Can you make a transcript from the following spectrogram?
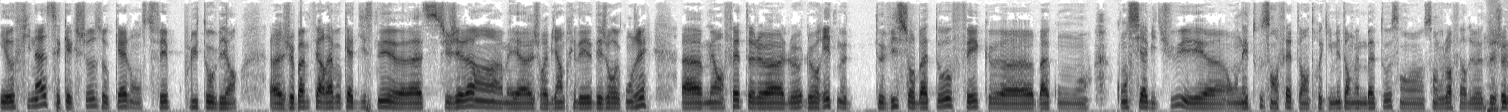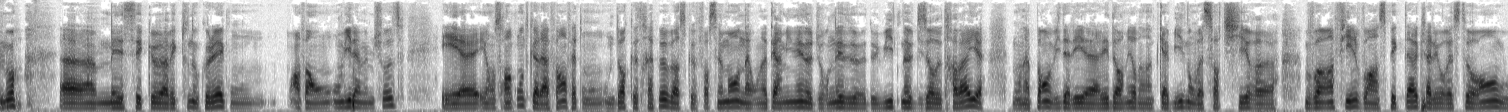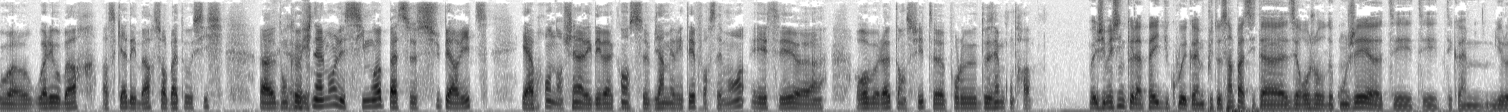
Et au final c'est quelque chose auquel on se fait plutôt bien. Euh, je vais pas me faire l'avocat de Disney euh, à ce sujet-là, hein, mais euh, j'aurais bien pris des, des jours de congé. Euh, mais en fait le, le, le rythme de vie sur le bateau fait que euh, bah, qu'on s'y habitue et euh, on est tous en fait entre guillemets dans le même bateau sans, sans vouloir faire de, de jeu de mots. Euh, mais c'est qu'avec tous nos collègues, on, enfin on, on vit la même chose et, euh, et on se rend compte qu'à la fin en fait on, dort que très peu parce que forcément on a, on a terminé notre journée de, de 8, 9, 10 heures de travail mais on n'a pas envie d'aller aller dormir dans notre cabine, on va sortir euh, voir un film, voir un spectacle, aller au restaurant ou, euh, ou aller au bar parce qu'il y a des bars sur le bateau aussi. Euh, donc Eh oui. finalement les six mois passent super vite et après on enchaîne avec des vacances bien méritées forcément et c'est euh, rebolote ensuite pour le deuxième contrat. J'imagine que la paye du coup est quand même plutôt sympa. Si t'as zéro jour de congé, euh, t'es t'es t'es quand même mieux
